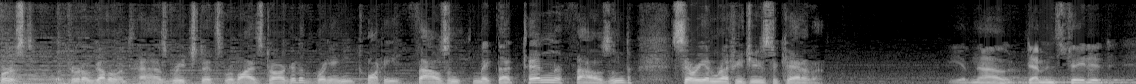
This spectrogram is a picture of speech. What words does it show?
First, the Trudeau government has reached its revised target of bringing 20,000, make that 10,000 Syrian refugees to Canada. We have now demonstrated,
